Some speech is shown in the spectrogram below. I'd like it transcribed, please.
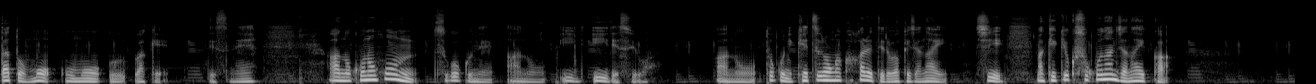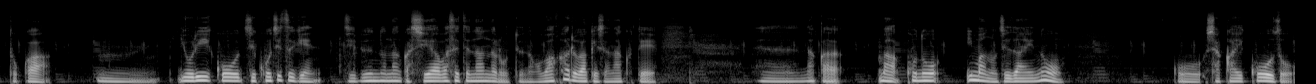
だとも思うわけですね。あのこの本すごくねあのいいいいですよあの。特に結論が書かれてるわけじゃないし、まあ、結局そこなんじゃないかとかうんよりこう自己実現自分のなんか幸せって何だろうっていうのが分かるわけじゃなくて、えー、なんかまあこの今の時代のこう社会構造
